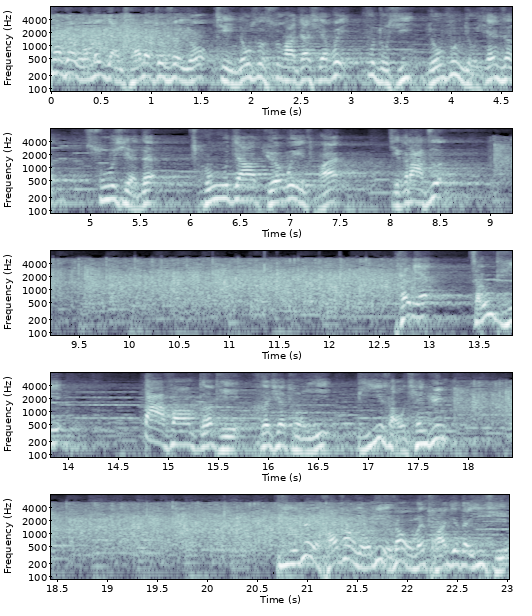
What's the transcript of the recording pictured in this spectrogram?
现在我们眼前的就是由锦州市书法家协会副主席刘凤九先生书写的“楚家绝味传”几个大字。排练整体大方得体、和谐统一，笔扫千钧。笔锐豪放有力，让我们团结在一起。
